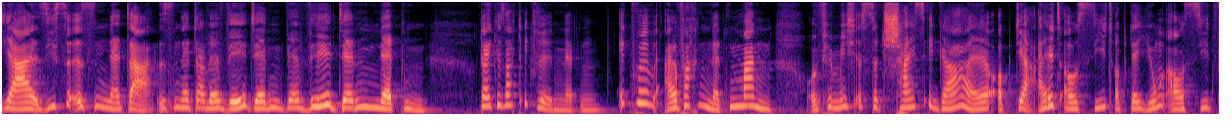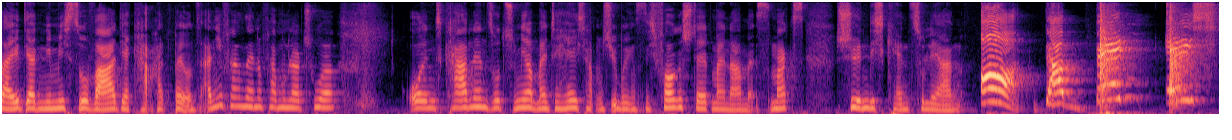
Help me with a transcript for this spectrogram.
ja, siehst du, ist ein Netter, ist ein Netter, wer will denn, wer will denn Netten? Da hat gesagt, ich will einen netten. Ich will einfach einen netten Mann. Und für mich ist das scheißegal, ob der alt aussieht, ob der jung aussieht, weil der nämlich so war, der hat bei uns angefangen, seine Formulatur. Und kam dann so zu mir und meinte, hey, ich habe mich übrigens nicht vorgestellt, mein Name ist Max, schön dich kennenzulernen. Oh, da bin ich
